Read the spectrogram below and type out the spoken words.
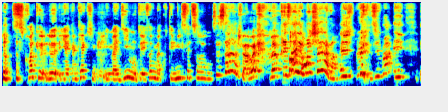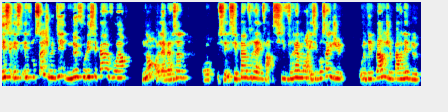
je crois que il y a quelqu'un qui il m'a dit, mon téléphone, il m'a coûté 1700 euros. C'est ça. Je fais, ah ouais. Mais après ça, il est moins cher. Et je tu vois. Et, et, et pour ça, je me dis, ne vous laissez pas avoir. Non, la personne c'est pas vrai. Enfin, si vraiment, et c'est pour ça que je, au départ, je parlais de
